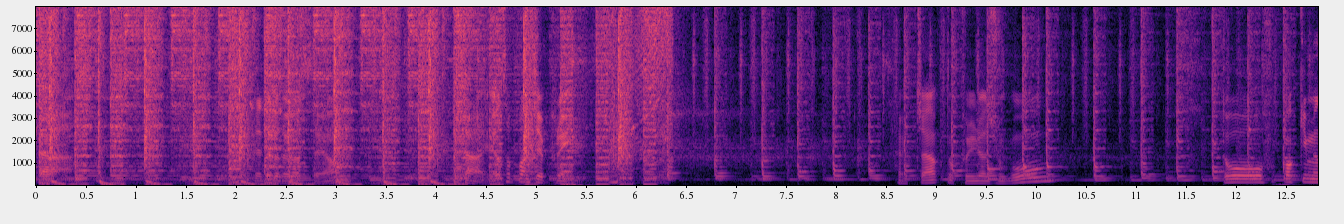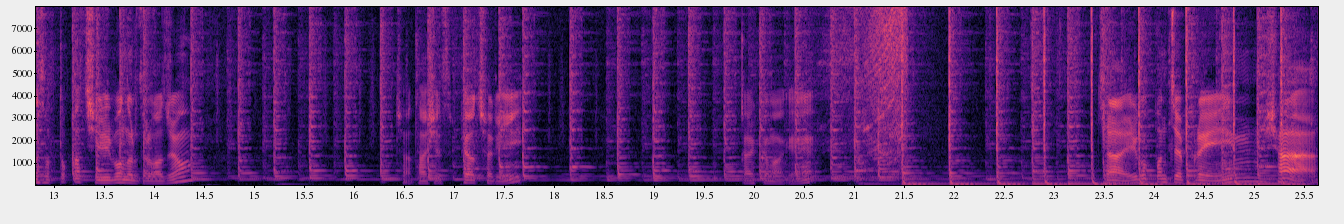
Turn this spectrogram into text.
자, 제대로 들어갔어요. 자, 여섯 번째 프레임. 살짝 또 굴려주고, 또 훅 꺾이면서 똑같이 1번으로 들어가죠. 자, 다시 스페어 처리. 깔끔하게. 자, 일곱 번째 프레임 샷.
